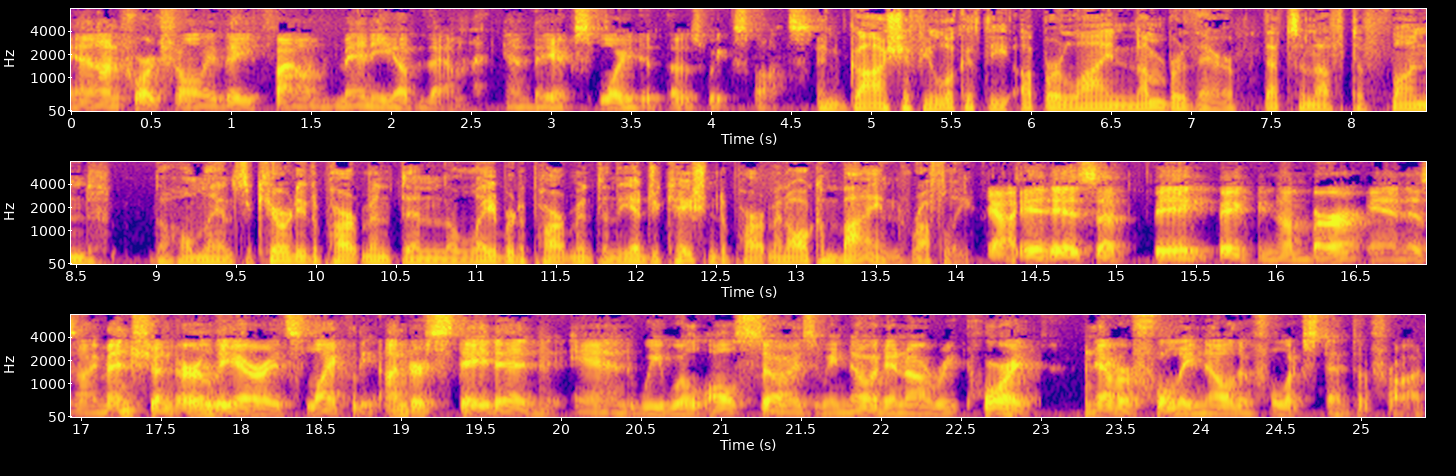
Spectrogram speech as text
and unfortunately, they found many of them and they exploited those weak spots. And gosh, if you look at the upper line number there, that's enough to fund the Homeland Security Department and the Labor Department and the Education Department all combined, roughly. Yeah, it is a big, big number. And as I mentioned earlier, it's likely understated. And we will also, as we note in our report, never fully know the full extent of fraud.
